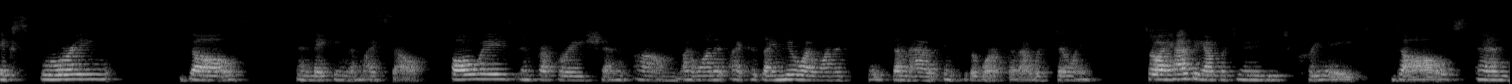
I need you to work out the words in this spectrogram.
exploring dolls and making them myself always in preparation. Um, I wanted, I because I knew I wanted to take them out into the work that I was doing. So I had the opportunity to create dolls, and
